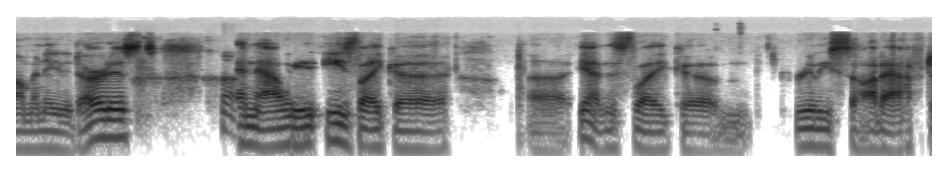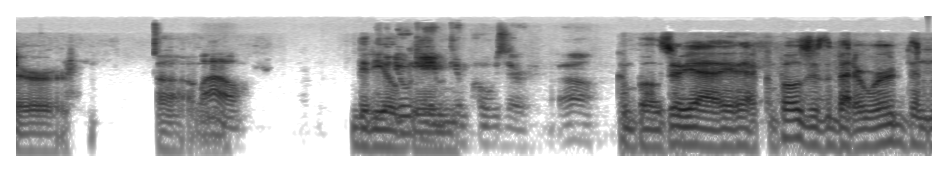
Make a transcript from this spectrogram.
nominated artist and now he, he's like a uh yeah this like um really sought after um Wow. video, Video game, game composer. Oh. composer yeah yeah composer is the better word than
